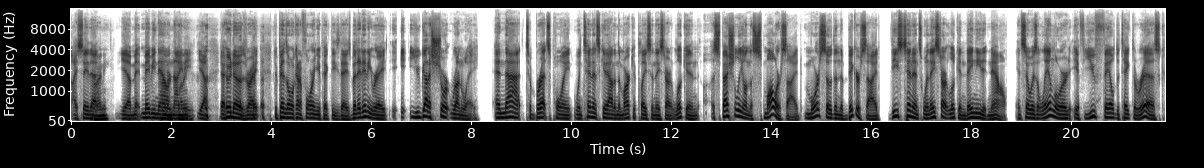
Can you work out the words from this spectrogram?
I say that 90. yeah, ma- maybe now 120. 90. Yeah. Yeah. Who knows, right? Depends on what kind of flooring you pick these days. But at any rate, i i- you got a short runway. And that, to Brett's point, when tenants get out in the marketplace and they start looking, especially on the smaller side, more so than the bigger side, these tenants, when they start looking, they need it now. And so, as a landlord, if you've failed to take the risk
